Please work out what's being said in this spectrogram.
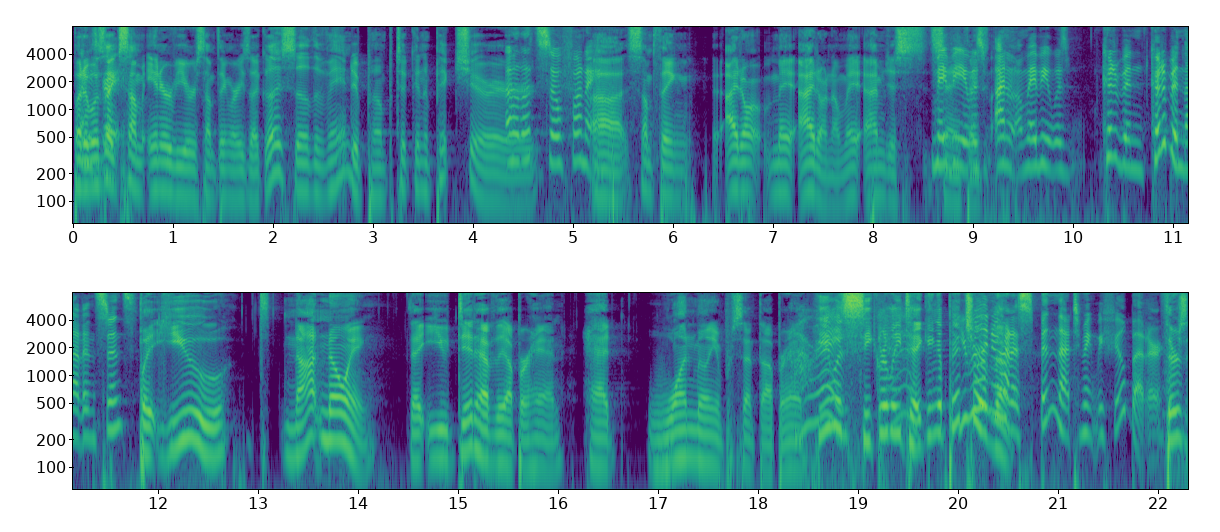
But it was like some interview or something where he's like, "Oh, so the Vanderpump took in a picture." Oh, that's so funny. uh, something. I don't. May, I don't know. May, I'm just maybe it was. I don't know. Maybe it was. Could have been. Could have been that instance. But you, not knowing that you did have the upper hand, had one million percent the upper hand. All He was secretly Good. taking a picture. You really of knew them. how to spin that to make me feel better. There's,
